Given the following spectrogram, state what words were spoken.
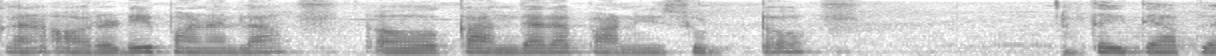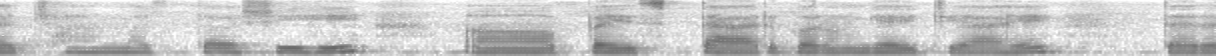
कारण ऑलरेडी पाण्याला कांद्याला पाणी सुटतं. तर इथे आपल्याला छान मस्त अशी ही पेस्ट तयार करून घ्यायची आहे. तर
